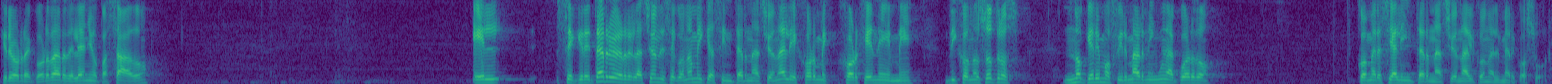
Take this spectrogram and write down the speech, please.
creo recordar, del año pasado, el secretario de Relaciones Económicas Internacionales, Jorge Neme, dijo, nosotros no queremos firmar ningún acuerdo comercial internacional con el Mercosur.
